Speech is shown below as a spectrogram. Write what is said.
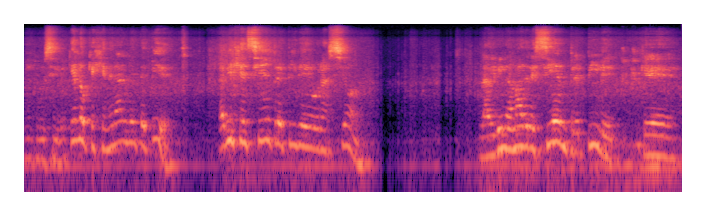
inclusive, ¿Qué es lo que generalmente pide. La Virgen siempre pide oración. La Divina Madre siempre pide que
